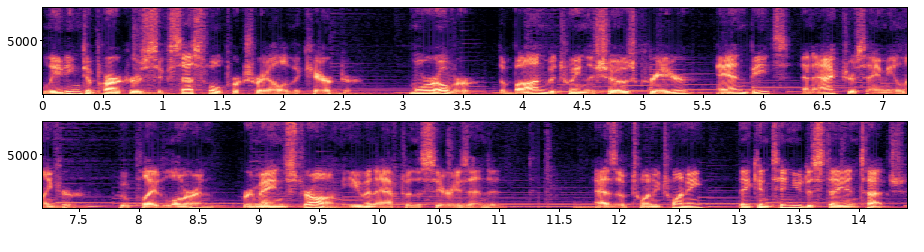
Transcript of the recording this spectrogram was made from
leading to Parker's successful portrayal of the character. Moreover, the bond between the show's creator, Anne Beatts, and actress Amy Linker, who played Lauren, remained strong even after the series ended. As of 2020, they continue to stay in touch,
